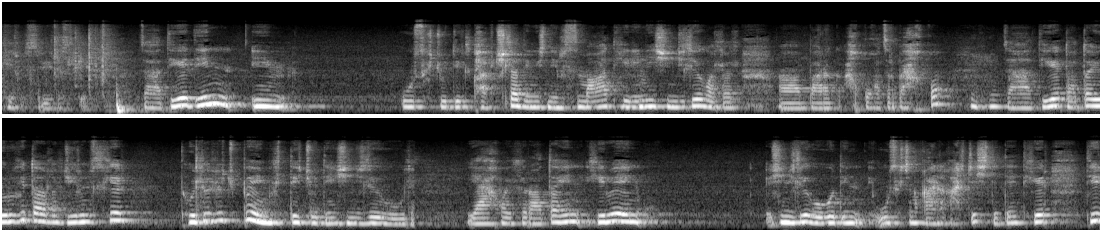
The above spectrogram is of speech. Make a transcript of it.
herpes вирус гэдэг. За тэгээд энэ ийм үүсгчүүдийг л товчлоод ингэж нэрлсэн байгаа. Тэгэхээр энэний шинжилгээг бол баг авахгүй газар байхгүй. За тэгээд одоо ерөнхийдөө бол жирэмслэхээр төлөвлөж буй эмэгтэйчүүд энэ шинжилгээг өгвөл яах вэ гэхээр одоо энэ хэрвээ энэ шинжилгээг өгөөд энэ үүсгч нь гар гарч штэ тий. Тэгэхээр тэр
